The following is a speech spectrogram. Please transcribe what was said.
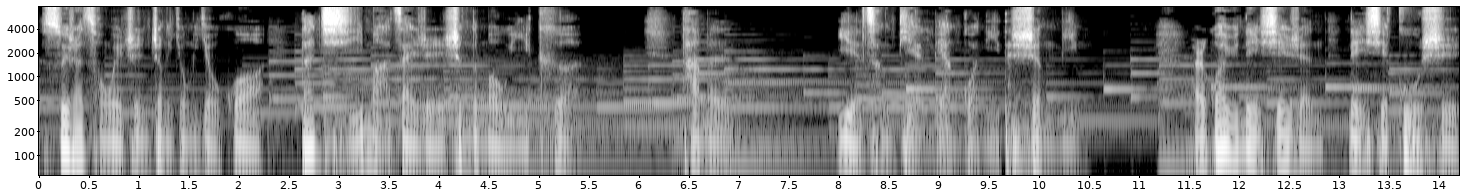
虽然从未真正拥有过，但起码在人生的某一刻，他们。也曾点亮过你的生命，而关于那些人、那些故事，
